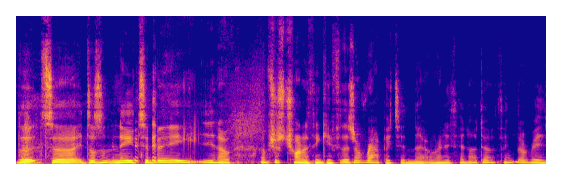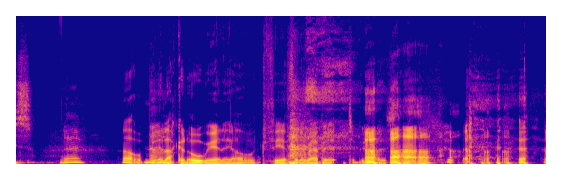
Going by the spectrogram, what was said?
That uh, it doesn't need to be. You know, I'm just trying to think if there's a rabbit in there or anything. I don't think there is. No. That would No. like an all really. I would fear for the rabbit, to be honest.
